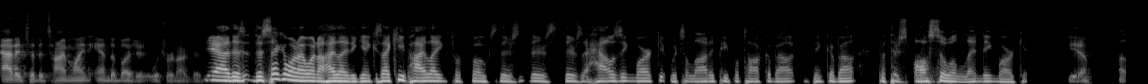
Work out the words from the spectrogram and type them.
added to the timeline and the budget, which were not good. Yeah, the the second one I want to highlight again because I keep highlighting for folks. There's there's there's a housing market which a lot of people talk about and think about, but there's also a lending market. Yeah. Uh,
